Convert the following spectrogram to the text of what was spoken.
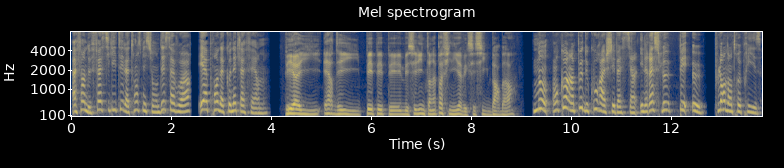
afin de faciliter la transmission des savoirs et apprendre à connaître la ferme. PAI, RDI, PPP, mais Céline, t'en as pas fini avec ces sigles barbares? Non, encore un peu de courage Sébastien, il reste le PE, plan d'entreprise.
